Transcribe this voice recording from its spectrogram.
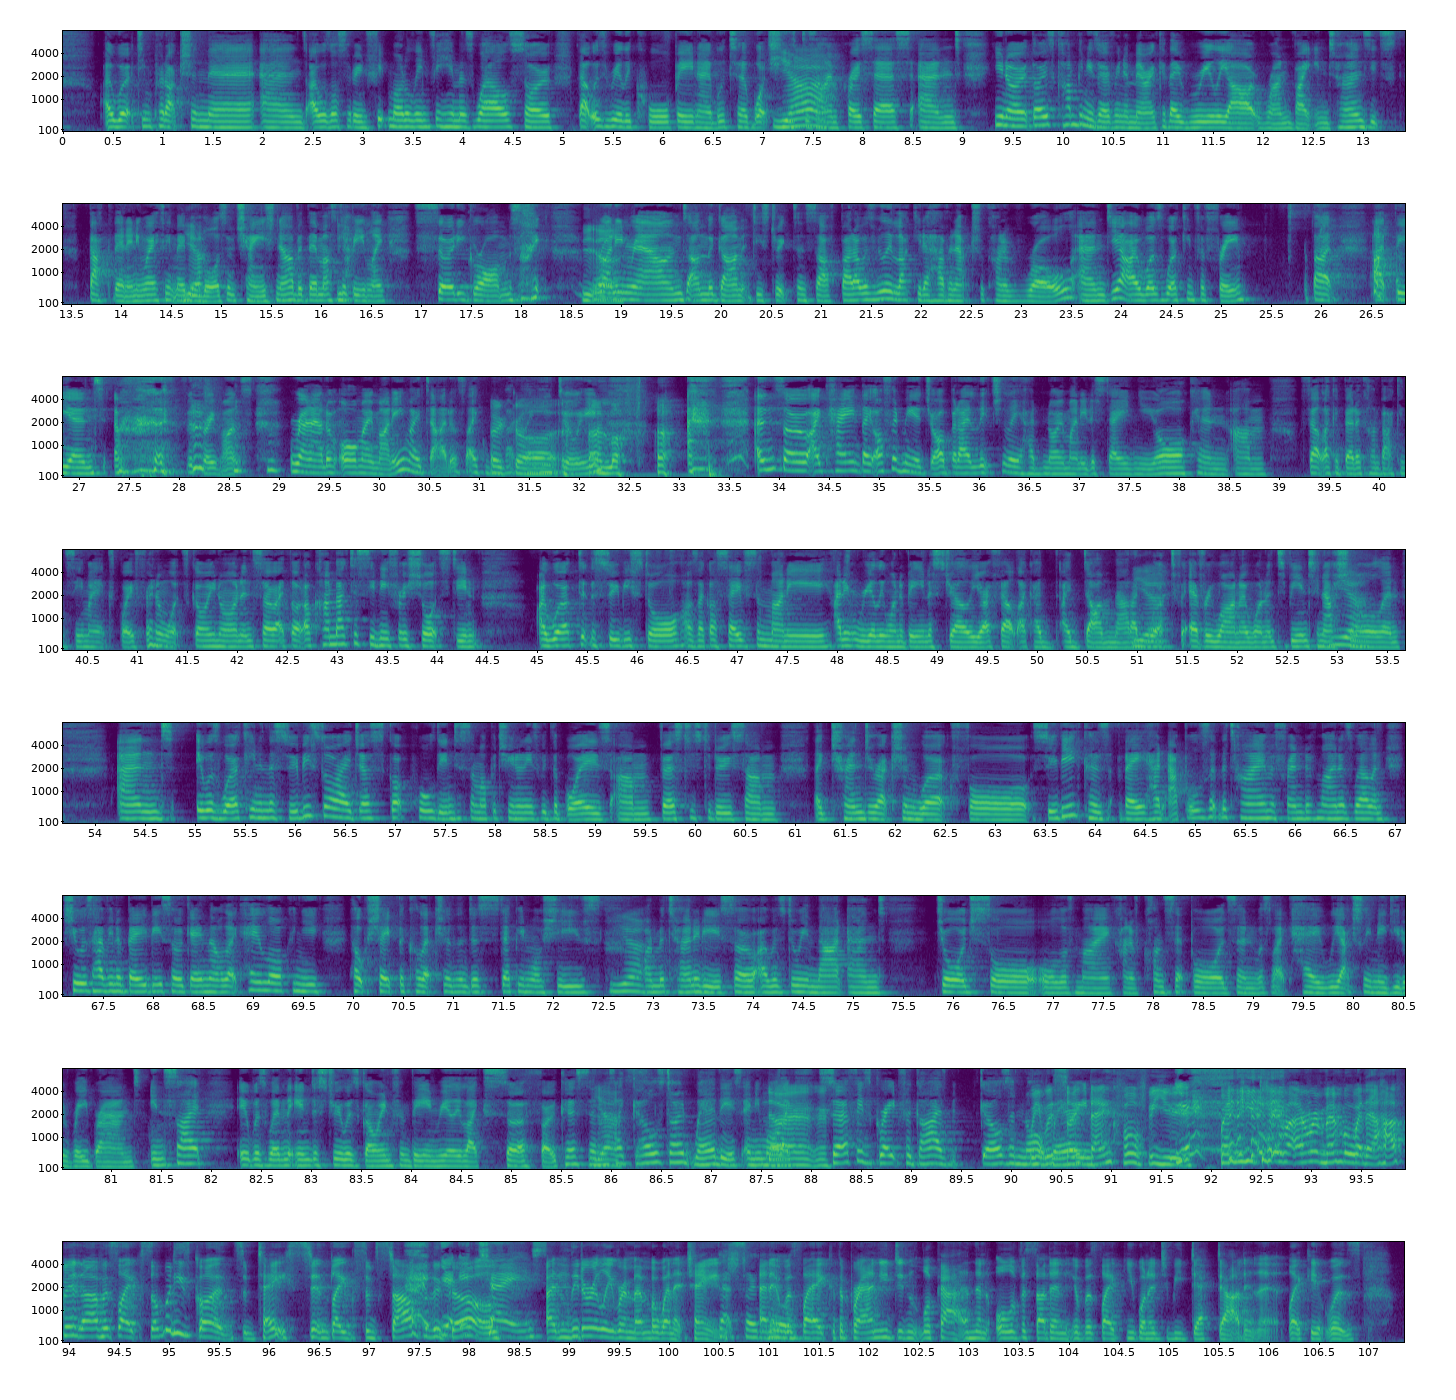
I worked in production there and I was also doing fit modeling for him as well. So that was really cool being able to watch Yeah. his design process. And, you know, those companies over in America, they really are run by interns. It's back then anyway. I think maybe Yeah. laws have changed now, but there must have been like 30 groms like Yeah. running around um, the garment district and stuff. But I was really lucky to have an actual kind of role. And yeah, I was working for free. But at the end, for three months, ran out of all my money. My dad was like, "What are you doing?" Oh, I love that. And so I came, they offered me a job, but I literally had no money to stay in New York and um, felt like I better come back and see my ex boyfriend and what's going on. And so I thought I'll come back to Sydney for a short stint. I worked at the Ksubi store. I was like, I'll save some money. I didn't really want to be in Australia. I felt like I'd, I'd done that. I'd Yeah. worked for everyone. I wanted to be international and and it was working in the Ksubi store. I just got pulled into some opportunities with the boys. Um, first, just to do some like trend direction work for Ksubi because they had apples at the time, a friend of mine as well, and she was having a baby. So again, they were like, "Hey, Law, can you help shape the collections and just step in while she's Yeah. on maternity?" So I was doing that and. George saw all of my kind of concept boards and was like, hey, we actually need you to rebrand Insight. It was when the industry was going from being really like surf focused. And I was like, girls don't wear this anymore. No. Like, surf is great for guys, but girls are not We were wearing. so thankful for you when you came. I remember when it happened. I was like, somebody's got some taste and like some style for the Yeah, it girls. changed. I literally remember when it changed. That's so And it was like the brand you didn't look at, and then all of a sudden it was like you wanted to be decked out in it. Like it was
